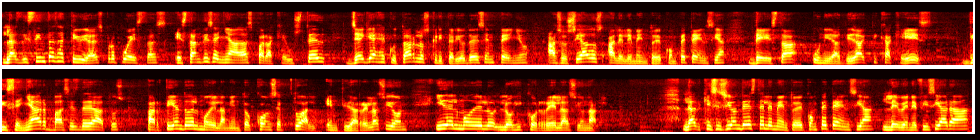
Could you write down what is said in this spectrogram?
Las distintas actividades propuestas están diseñadas para que usted llegue a ejecutar los criterios de desempeño asociados al elemento de competencia de esta unidad didáctica que es diseñar bases de datos partiendo del modelamiento conceptual entidad-relación y del modelo lógico-relacional. La adquisición de este elemento de competencia le beneficiará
